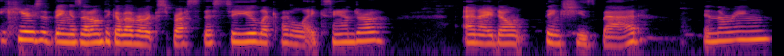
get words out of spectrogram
Here's the thing: is I don't think I've ever expressed this to you. Like I like Sandra, and I don't think she's bad in the ring.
